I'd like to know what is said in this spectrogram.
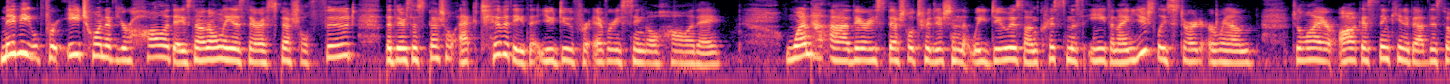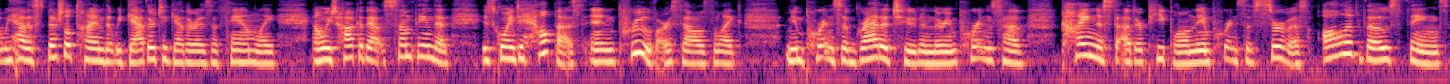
Maybe for each one of your holidays, not only is there a special food, but there's a special activity that you do for every single holiday. One uh, very special tradition that we do is on Christmas Eve, and I usually start around July or August thinking about this, but we have a special time that we gather together as a family and we talk about something that is going to help us improve ourselves, like the importance of gratitude and the importance of kindness to other people and the importance of service. All of those things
